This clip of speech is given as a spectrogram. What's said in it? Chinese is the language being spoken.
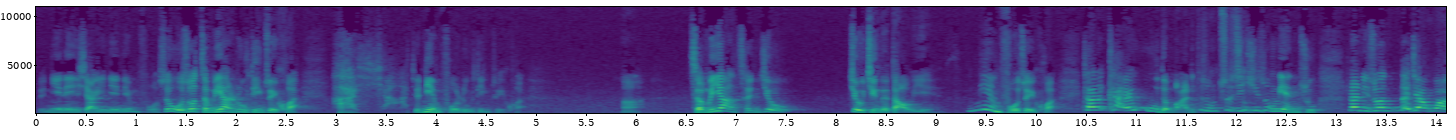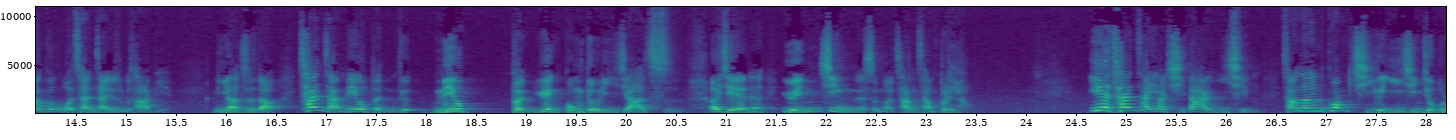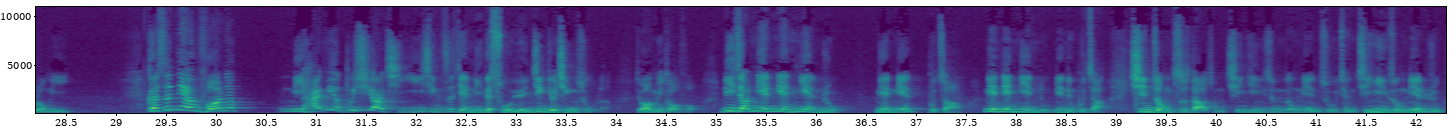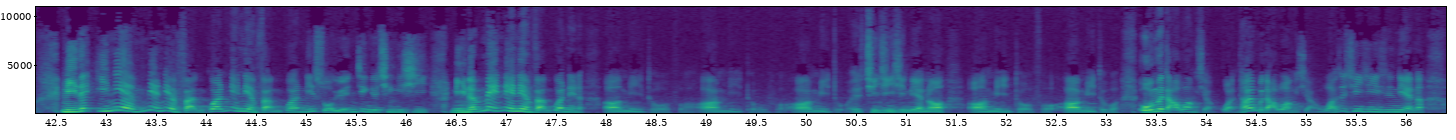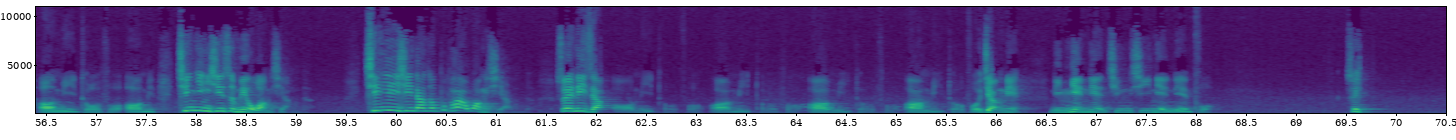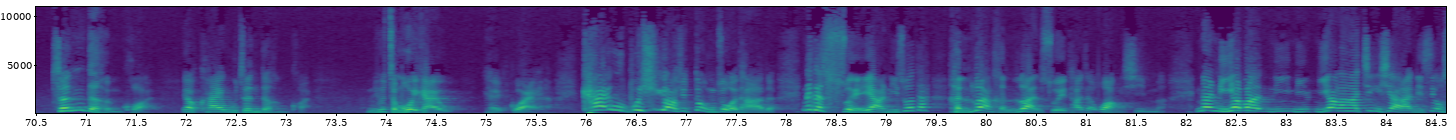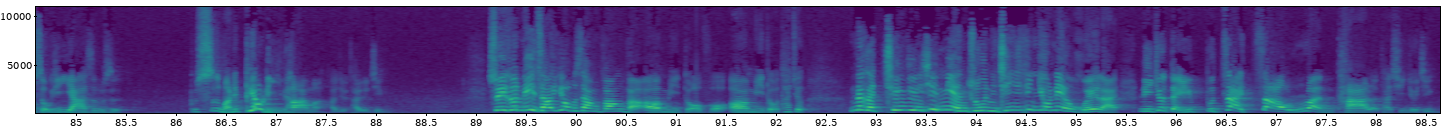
所以念念相应，念念佛。所以我说怎么样入定最快？哎呀，就念佛入定最快啊。怎么样成就就近的道业？念佛最快，他能开悟的嘛？你就从自信心中念出。那你说，那这样的话跟我参禅有什么差别？你要知道，参禅没有本德，没有本愿功德力加持，而且呢，缘境呢什么常常不了。因为参禅要起大移情，常常光起个移情就不容易。可是念佛呢，你还没有不需要起移情之前，你的所缘境就清楚了。就阿弥陀佛，你只要念念念入。念念不着，念念念入，念念不着，心中知道，从清净心中念出，从清净中念入。你的一念念念反观，念念反观，你所缘境就清晰。你的念念念反观念呢？阿弥陀佛，阿弥陀佛，阿弥陀。哎，清净心念哦，阿弥陀佛，阿弥陀佛。我们打妄想，管他有没有打妄想，我还是清净心念呢。阿弥陀佛，阿弥。清净心是没有妄想的，清净心当中不怕妄想的，所以你只要阿弥陀佛，阿弥陀佛，阿弥陀佛，阿弥陀佛这样念。你念念清晰，念念佛，所以真的很快，要开悟真的很快。你说怎么会开悟？太怪了，开悟不需要去动作它的那个水呀。你说它很乱很乱，所以它叫妄心嘛。那你要不要你你你要让它静下来？你是用手机压是不是？不是嘛？你不要理它嘛，它就它就静。所以说你只要用上方法，阿弥陀佛，阿弥陀，它就。那个清净心念出，你清净心又念回来，你就等于不再造乱他了，他心就静。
